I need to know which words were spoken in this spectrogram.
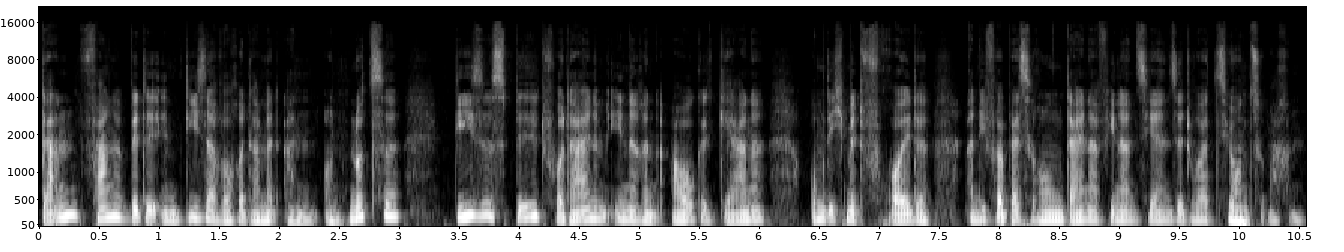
Dann fange bitte in dieser Woche damit an und nutze dieses Bild vor deinem inneren Auge gerne, um dich mit Freude an die Verbesserung deiner finanziellen Situation zu machen.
